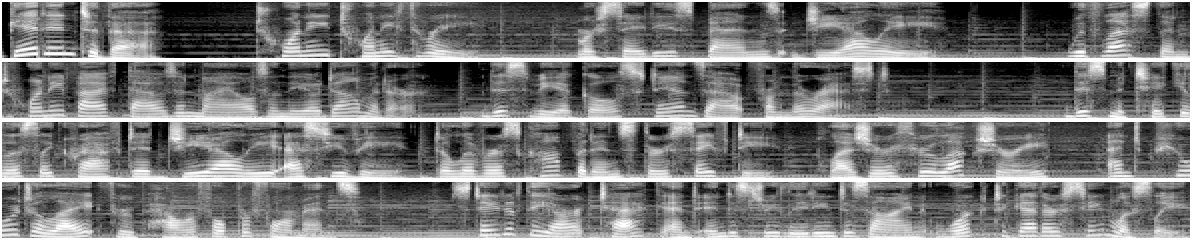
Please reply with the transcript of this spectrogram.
Get into the 2023 Mercedes-Benz GLE. With less than 25,000 miles on the odometer, this vehicle stands out from the rest. This meticulously crafted GLE SUV delivers confidence through safety, pleasure through luxury, and pure delight through powerful performance. State-of-the-art tech and industry-leading design work together seamlessly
